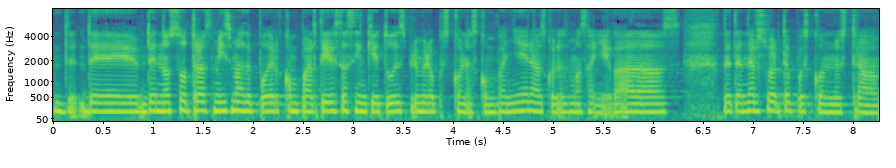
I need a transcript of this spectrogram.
de, de, nosotras mismas de poder compartir estas inquietudes primero pues con las compañeras, con las más allegadas, de tener suerte pues con nuestra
